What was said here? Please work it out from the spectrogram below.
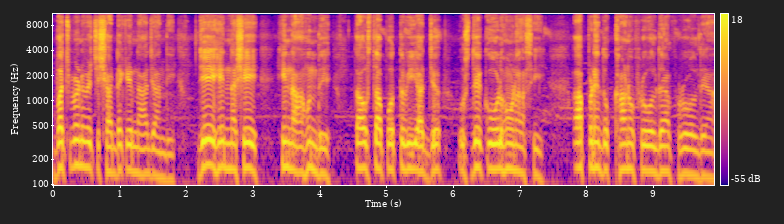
ਬਚਪਨ ਵਿੱਚ ਛੱਡ ਕੇ ਨਾ ਜਾਂਦੀ। ਜੇ ਇਹ ਨਸ਼ੇ ਹੀ ਨਾ ਹੁੰਦੇ, ਤਾਂ ਉਸ ਦਾ ਪੁੱਤ ਵੀ ਅੱਜ ਉਸ ਦੇ ਕੋਲ ਹੋਣਾ ਸੀ। ਆਪਣੇ ਦੁੱਖਾਂ ਨੂੰ ਫਰੋਲਦਿਆਂ ਫਰੋਲਦਿਆਂ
